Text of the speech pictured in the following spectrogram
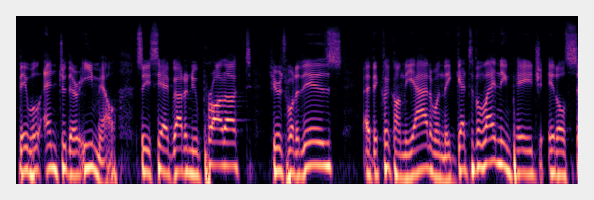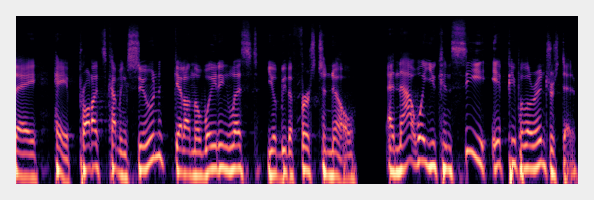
they will enter their email. So you say, I've got a new product. Here's what it is. Uh, they click on the ad. When they get to the landing page, it'll say, Hey, product's coming soon. Get on the waiting list. You'll be the first to know. And that way you can see if people are interested.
